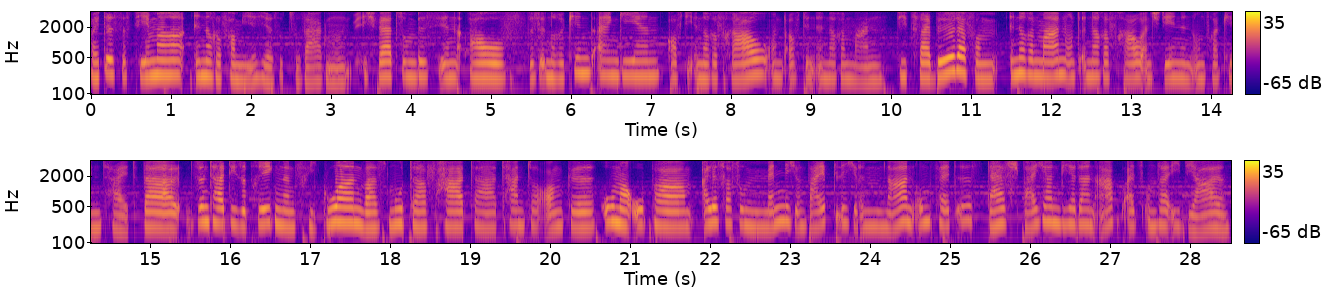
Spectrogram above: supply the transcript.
Heute ist das Thema innere Familie sozusagen. Ich werde so ein bisschen auf das innere Kind eingehen, auf die innere Frau und auf den inneren Mann. Die zwei Bilder vom inneren Mann und innere Frau entstehen in unserer Kindheit. Da sind halt diese prägenden Figuren, was Mutter, Vater, Tante, Onkel, Oma, Opa, alles was so männlich und weiblich im nahen Umfeld ist, das speichern wir dann ab als unser Ideal.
